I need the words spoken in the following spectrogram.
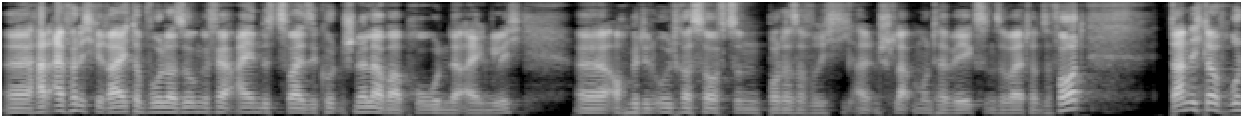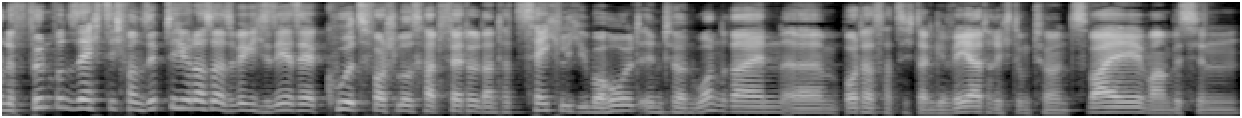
Äh, hat einfach nicht gereicht, obwohl er so ungefähr ein bis zwei Sekunden schneller war pro Runde eigentlich. Äh, auch mit den Ultrasofts und Bottas auf richtig alten Schlappen unterwegs und so weiter und so fort. Dann, ich glaube, Runde 65 von 70 oder so, also wirklich sehr, sehr kurz vor Schluss hat Vettel dann tatsächlich überholt in Turn 1 rein. Ähm, Bottas hat sich dann gewehrt Richtung Turn 2, war ein bisschen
